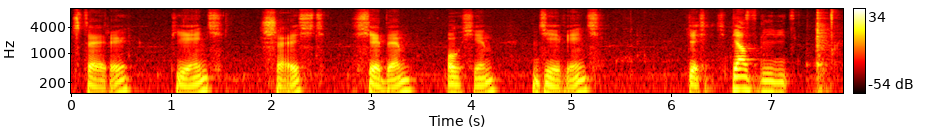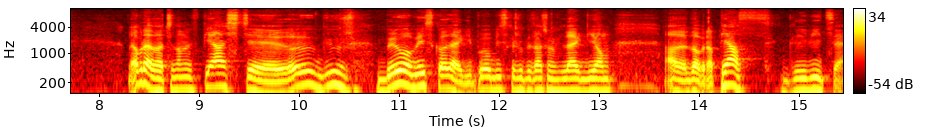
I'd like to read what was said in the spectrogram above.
cztery, pięć, 6, 7, 8, 9, 10. Piast Gliwice. Dobra, zaczynamy w Piaście. Już było blisko Legii, było blisko, żeby zacząć Legią, ale dobra, Piast Gliwice.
